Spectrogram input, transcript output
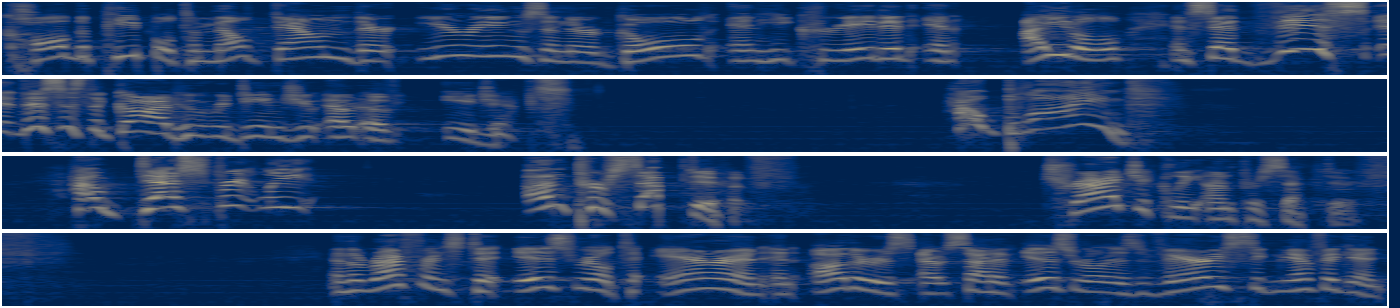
called the people to melt down their earrings and their gold, and he created an idol and said, This, this is the God who redeemed you out of Egypt. How blind! How desperately unperceptive, tragically unperceptive. And the reference to Israel, to Aaron, and others outside of Israel is very significant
